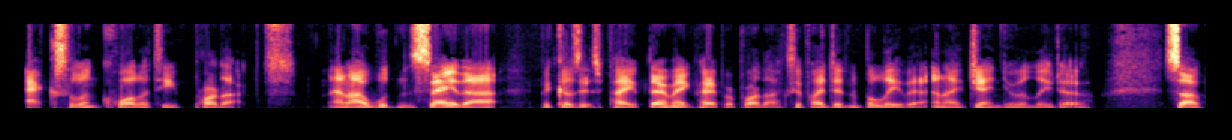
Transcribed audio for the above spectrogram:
excellent quality products. And I wouldn't say that because it's paper. They make paper products if I didn't believe it, and I genuinely do. So,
